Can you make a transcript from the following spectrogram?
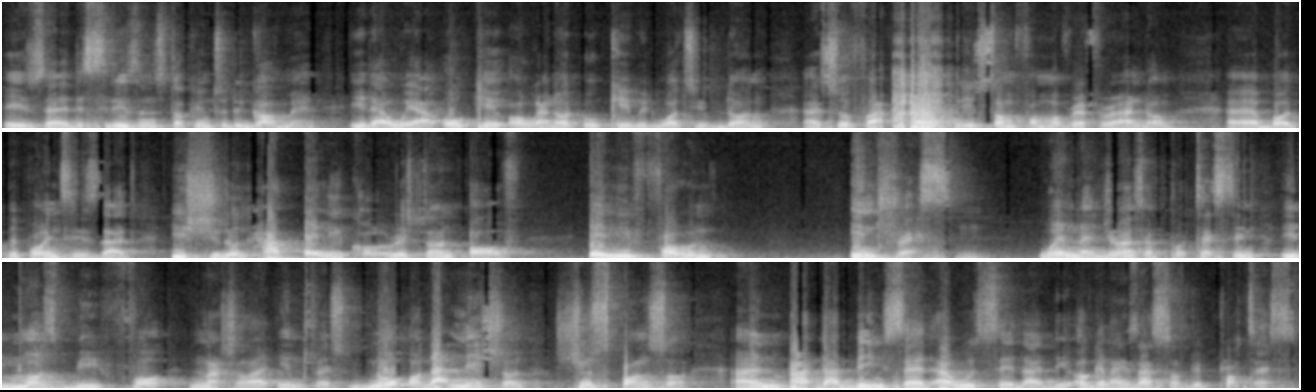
Is uh, the citizens talking to the government? Either we are okay or we are not okay with what you've done uh, so far. it's some form of referendum, but the point is that it shouldn't have any coloration of any foreign interest. Mm. When Nigerians are protesting, it must be for national interest. No other nation should sponsor. And that being said, I would say that the organizers of the protest,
